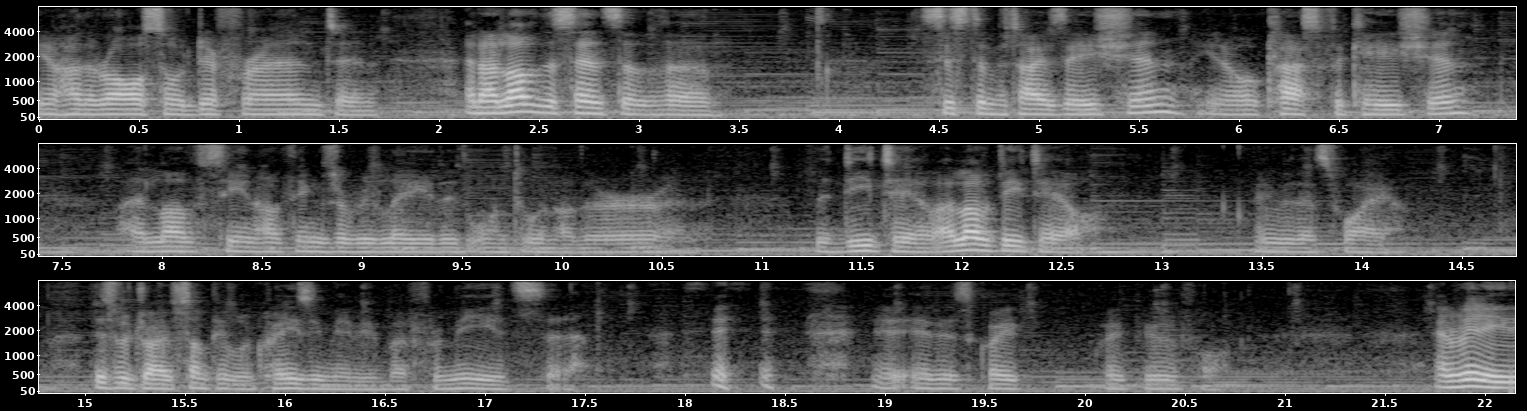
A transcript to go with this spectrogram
you know, how they're all so different and and I love the sense of uh, systematization, you know, classification. I love seeing how things are related one to another and the detail. I love detail. Maybe that's why. This would drive some people crazy, maybe, but for me, it's uh, it, it is quite quite beautiful. And really,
